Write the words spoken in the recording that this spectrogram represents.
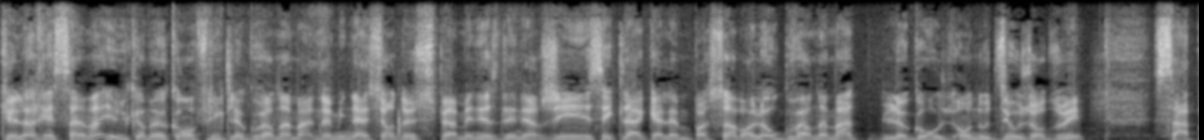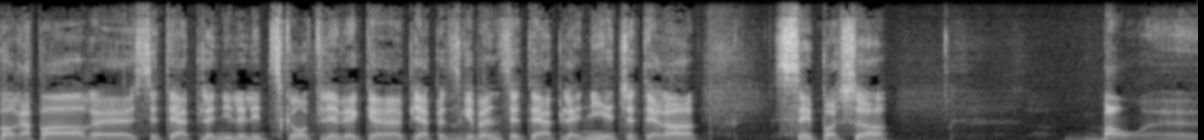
que là, récemment, il y a eu comme un conflit avec le gouvernement. Nomination d'un super ministre d'énergie, c'est clair qu'elle aime pas ça. Bon, là, au gouvernement Legault, on nous dit aujourd'hui, ça n'a pas rapport, euh, c'était aplani, là, les petits conflits avec euh, Pierre Fitzgibbon, c'était aplani, etc. C'est pas ça. Bon, euh,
